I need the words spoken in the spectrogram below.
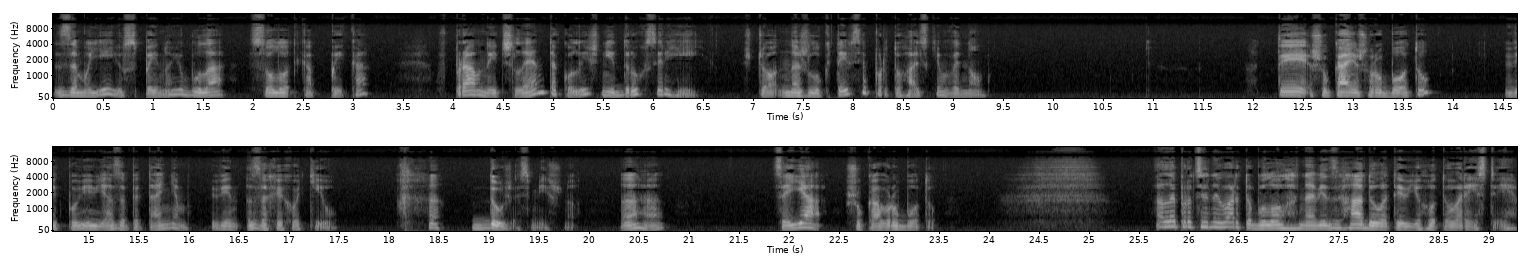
за моєю спиною була солодка пика, вправний член та колишній друг Сергій, що нажлуктився португальським вином. Ти шукаєш роботу? відповів я запитанням, він захихотів. Ха, дуже смішно. Ага. Це я шукав роботу. Але про це не варто було навіть згадувати в його товаристві.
